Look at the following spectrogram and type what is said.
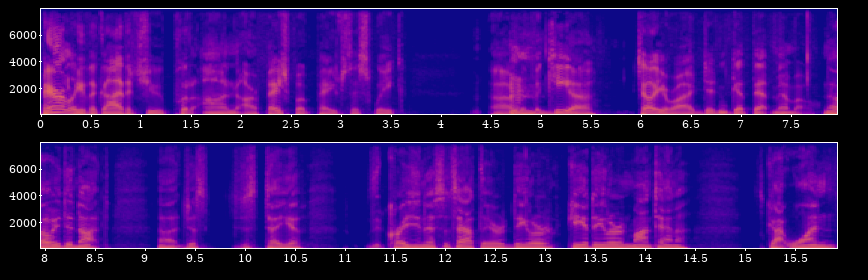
Apparently, the guy that you put on our Facebook page this week uh, with the Kia Telluride didn't get that memo. No, he did not. Uh, just just tell you the craziness that's out there. Dealer Kia dealer in Montana it's got one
